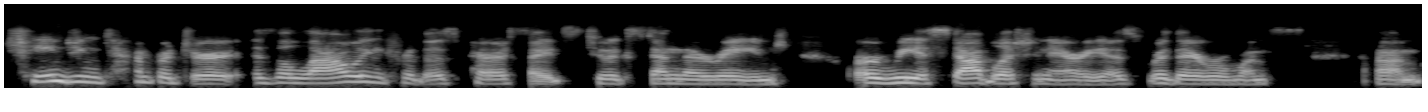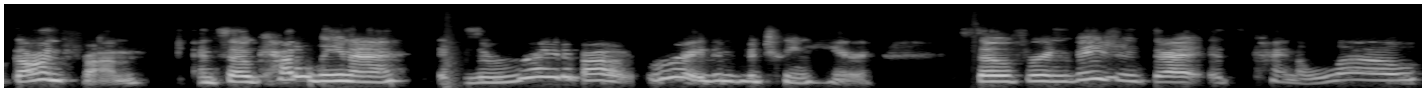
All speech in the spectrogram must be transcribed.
changing temperature is allowing for those parasites to extend their range or reestablish in areas where they were once um, gone from. And so Catalina is right about right in between here. So for invasion threat, it's kind of low,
